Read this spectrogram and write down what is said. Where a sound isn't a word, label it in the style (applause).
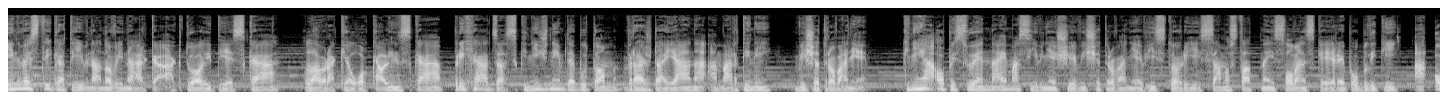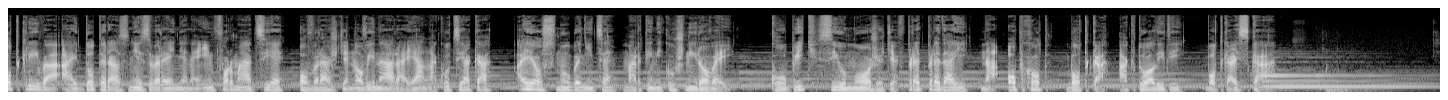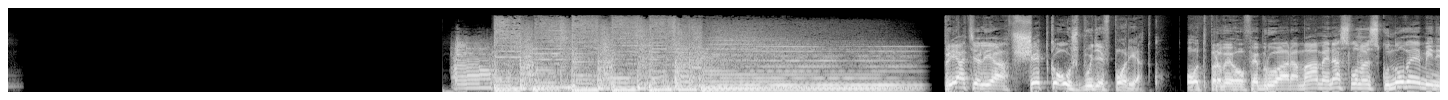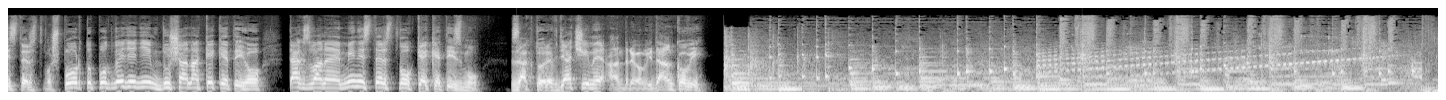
Investigatívna novinárka Aktuality.sk Laura Kelo Kalinská prichádza s knižným debutom Vražda Jána a Martiny Vyšetrovanie. Kniha opisuje najmasívnejšie vyšetrovanie v histórii samostatnej Slovenskej republiky a odkrýva aj doteraz nezverejnené informácie o vražde novinára Jana Kuciaka a jeho snúbenice Martiny Kušnírovej. Kúpiť si ju môžete v predpredaji na obchod.aktuality.sk. Priatelia, všetko už bude v poriadku. Od 1. februára máme na Slovensku nové ministerstvo športu pod vedením Dušana Keketyho, tzv. ministerstvo keketizmu, za ktoré vďačíme Andrejovi Dankovi.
